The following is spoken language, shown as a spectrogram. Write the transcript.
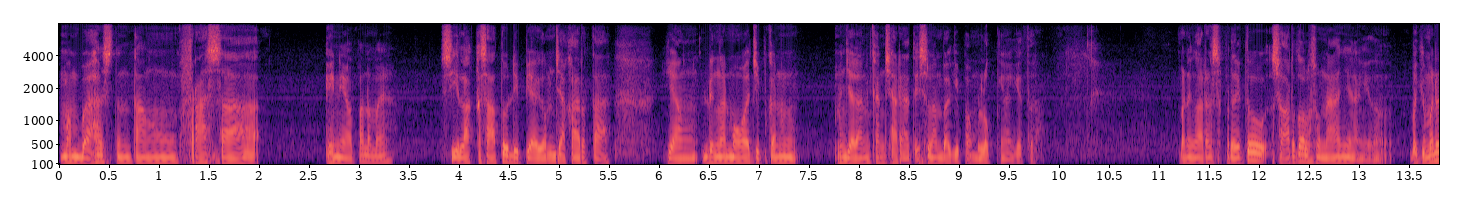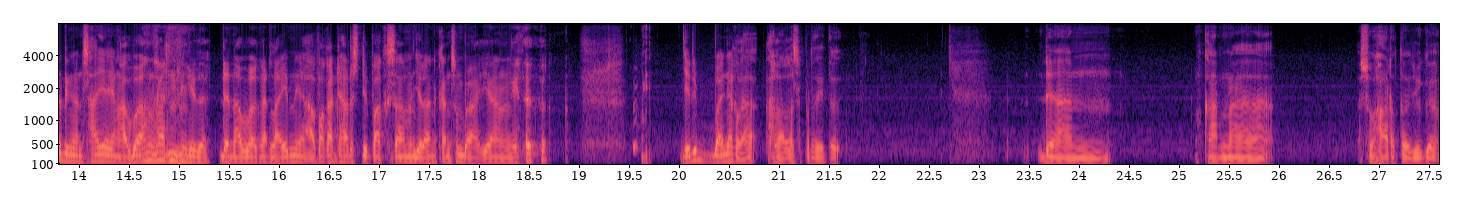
membahas tentang frasa ini apa namanya sila ke satu di Piagam Jakarta yang dengan mewajibkan menjalankan syariat Islam bagi pemeluknya gitu. Mendengar seperti itu Soeharto langsung nanya gitu. Bagaimana dengan saya yang abangan gitu. Dan abangan lainnya apakah harus dipaksa menjalankan sembahyang? Gitu jadi banyak lah hal-hal seperti itu. Dan karena Soeharto juga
